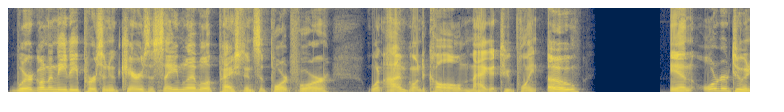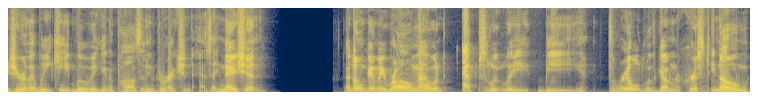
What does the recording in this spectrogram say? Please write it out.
we're going to need a person who carries the same level of passion and support for what I'm going to call MAGA 2.0 in order to ensure that we keep moving in a positive direction as a nation. Now, don't get me wrong, I would absolutely be thrilled with Governor Kristi Noem.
